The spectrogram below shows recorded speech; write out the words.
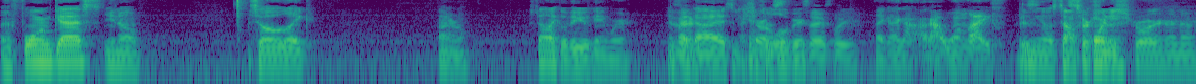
informed guest, you know. So like, I don't know. It's not like a video game where if I die, I, start all over. Exactly. Like I got, I got one life. It's you know, it sounds search corny. And destroy her now.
